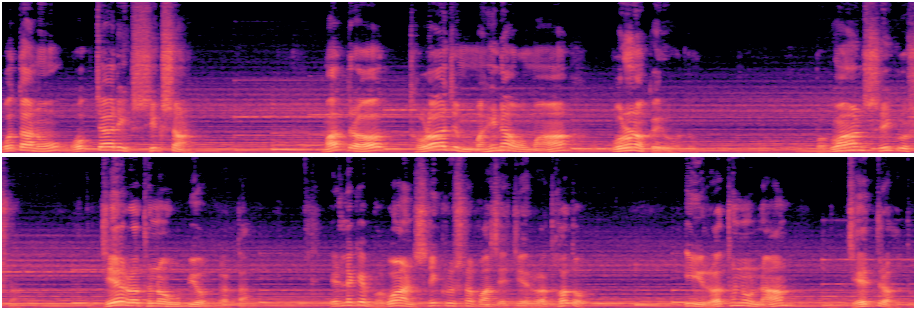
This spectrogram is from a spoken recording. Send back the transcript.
પોતાનું ઔપચારિક શિક્ષણ માત્ર થોડા જ મહિનાઓમાં પૂર્ણ કર્યું હતું. ભગવાન શ્રી કૃષ્ણ જે રથનો ઉપયોગ કરતા. એટલે કે ભગવાન શ્રી કૃષ્ણ પાસે જે રથ હતો, એ રથનું નામ જેત્ર હતું.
